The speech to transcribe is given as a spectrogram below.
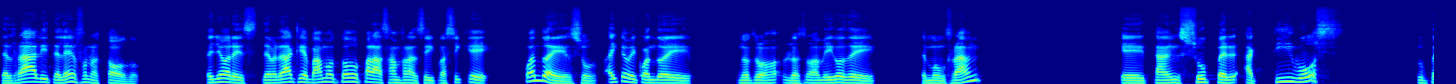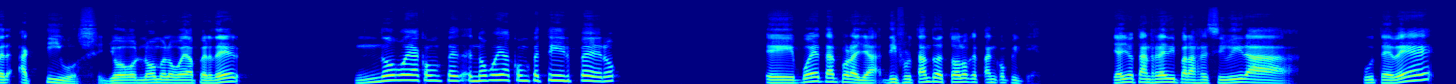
del rally, teléfonos, todo. Señores, de verdad que vamos todos para San Francisco, así que, ¿cuándo es eso? Hay que ver cuándo es nuestros, nuestros amigos de, de que están súper activos, súper activos. Yo no me lo voy a perder. No voy a, no voy a competir, pero eh, voy a estar por allá disfrutando de todo lo que están compitiendo. Ya ellos están ready para recibir a UTV,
